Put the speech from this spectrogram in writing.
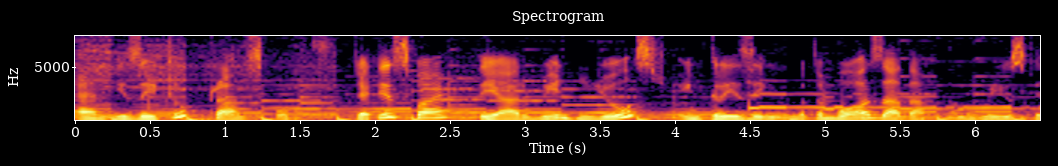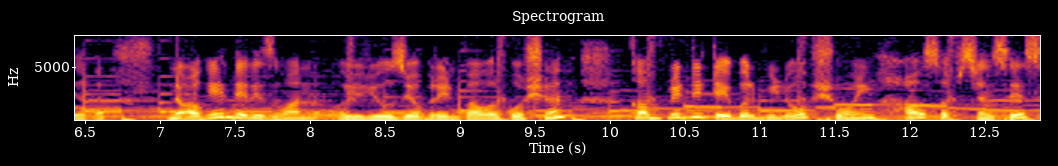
and easy to transport दैट इज़ वाई दे आर बीन यूज इंक्रीजिंग मतलब बहुत ज़्यादा नंबर में यूज़ किया जाता है अगेन देर इज़ वन यू यूज़ योर ब्रेन पावर क्वेश्चन कंप्लीट द टेबल बिलो शोइंग हाउ सब्सटेंसेज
